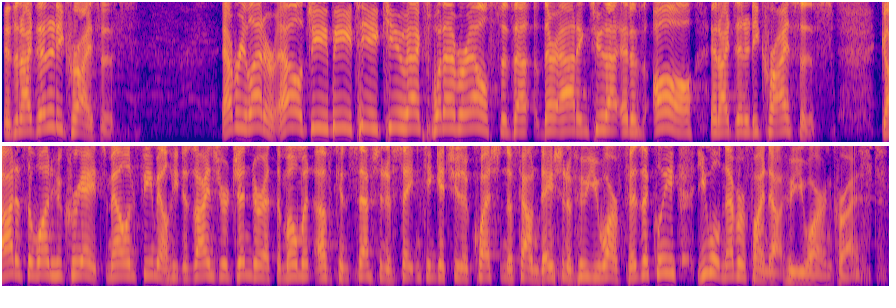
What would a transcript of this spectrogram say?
is an identity crisis. Every letter, LGBTQX, whatever else is that they're adding to that, it is all an identity crisis. God is the one who creates male and female. He designs your gender at the moment of conception. If Satan can get you to question the foundation of who you are physically, you will never find out who you are in Christ.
